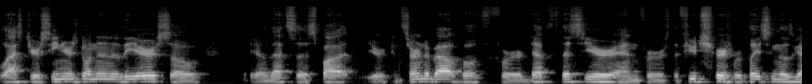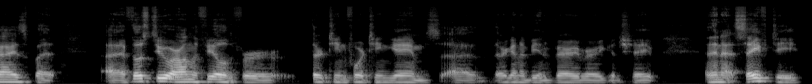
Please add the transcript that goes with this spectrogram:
last year seniors going into the year, so you know that's a spot you're concerned about both for depth this year and for the future replacing those guys. But uh, if those two are on the field for 13, 14 games, uh, they're going to be in very, very good shape. And then at safety,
